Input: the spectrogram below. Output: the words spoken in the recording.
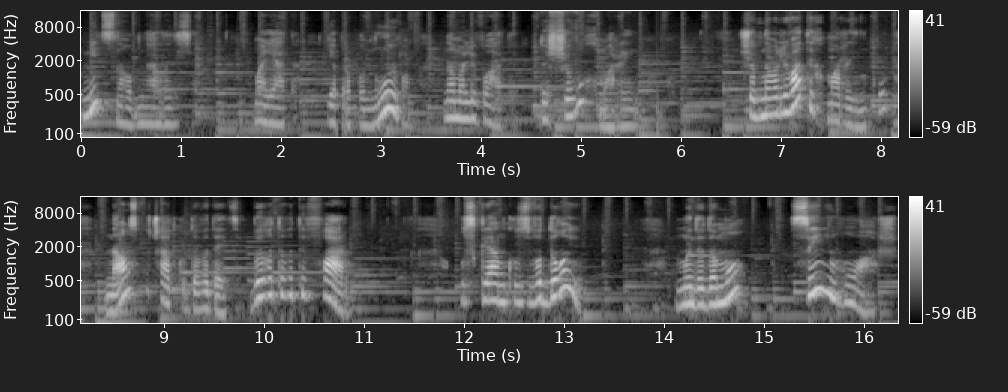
міцно обнялися. Малята, я пропоную вам намалювати дощову хмаринку. Щоб намалювати хмаринку, нам спочатку доведеться виготовити фарбу. У склянку з водою ми додамо синю гуаш.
